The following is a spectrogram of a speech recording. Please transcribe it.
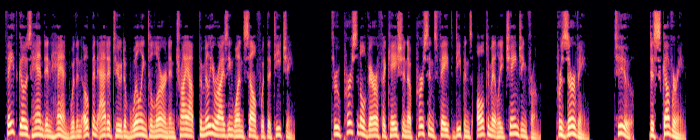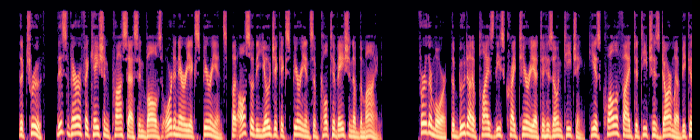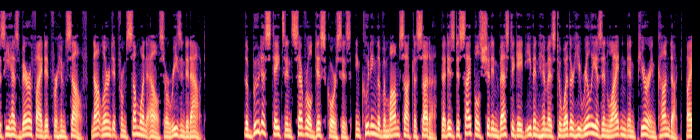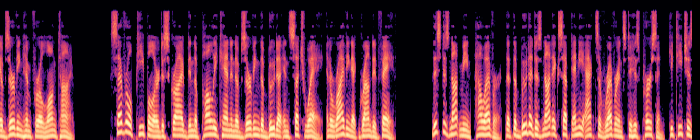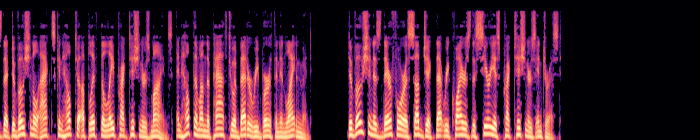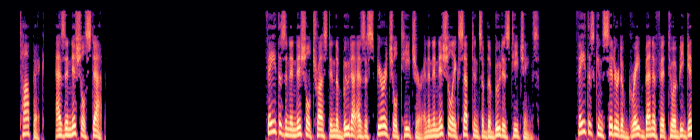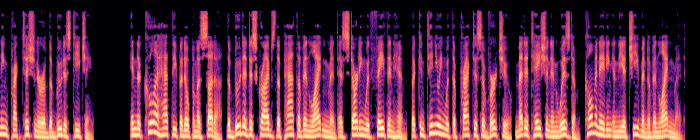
Faith goes hand in hand with an open attitude of willing to learn and try out, familiarizing oneself with the teaching. Through personal verification a person's faith deepens, ultimately changing from preserving to discovering the truth. This verification process involves ordinary experience, but also the yogic experience of cultivation of the mind. Furthermore, the Buddha applies these criteria to his own teaching, he is qualified to teach his dharma because he has verified it for himself, not learned it from someone else or reasoned it out. The Buddha states in several discourses, including the Vimamsaka Sutta, that his disciples should investigate even him as to whether he really is enlightened and pure in conduct, by observing him for a long time. Several people are described in the Pali Canon observing the Buddha in such way, and arriving at grounded faith. This does not mean, however, that the Buddha does not accept any acts of reverence to his person, he teaches that devotional acts can help to uplift the lay practitioners' minds, and help them on the path to a better rebirth and enlightenment. Devotion is therefore a subject that requires the serious practitioner's interest. As initial step Faith is an initial trust in the Buddha as a spiritual teacher and an initial acceptance of the Buddha's teachings. Faith is considered of great benefit to a beginning practitioner of the Buddhist teaching. In the Cula Hatthipadopama Sutta, the Buddha describes the path of enlightenment as starting with faith in him, but continuing with the practice of virtue, meditation and wisdom, culminating in the achievement of enlightenment.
